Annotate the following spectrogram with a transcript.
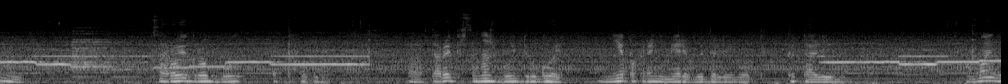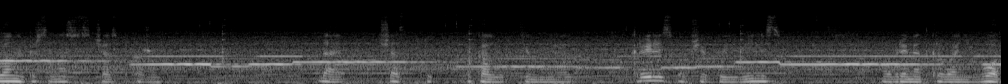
ну, второй игрок будет, а, второй персонаж будет другой. Мне, по крайней мере, выдали вот Каталину. А мой главный персонаж сейчас покажу. Да, сейчас тут показывают, какие у меня открылись, вообще появились во время открывания. Вот,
